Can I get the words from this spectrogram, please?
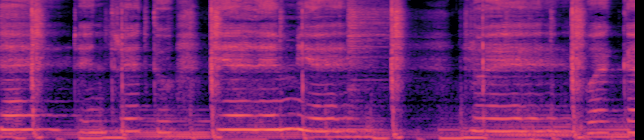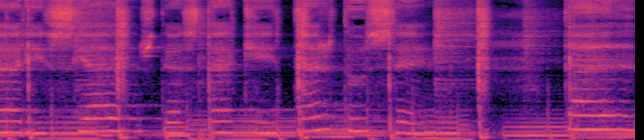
Entre tu piel y miel, luego acariciarte hasta quitar tu sed. Tal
